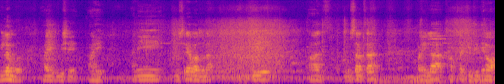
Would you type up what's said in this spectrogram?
विलंब हा एक विषय आहे. आणि दुसऱ्या बाजूला की आज ऊसाचा पहिला हप्ता किती द्यावा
